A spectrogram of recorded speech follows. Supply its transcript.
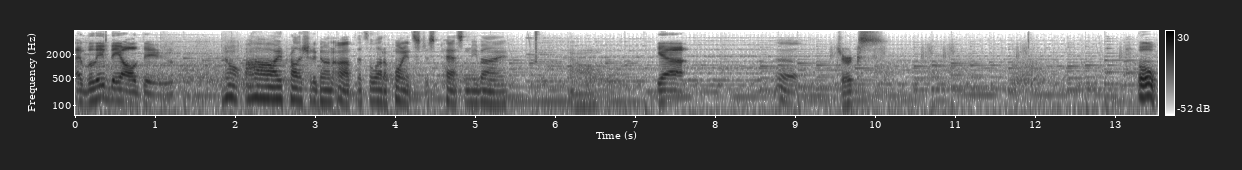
I believe they all do. No, oh, I probably should have gone up. That's a lot of points just passing me by. Yeah, Uh, jerks. Oh,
